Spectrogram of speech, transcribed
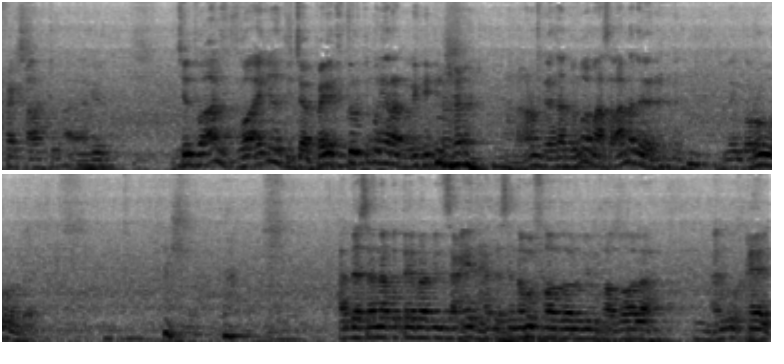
efek salah doa jadi doa doa ini dijabai tidur itu pangeran nih anak-anak biasa dulu masalah apa ya. tuh ini koru Hadasana Qutaibah bin Sa'id, ada sana Fadl bin Fadalah, عن أقيل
